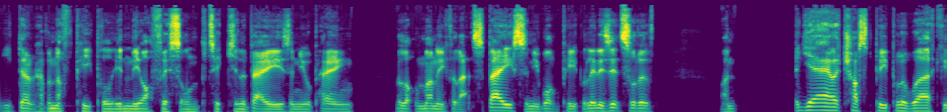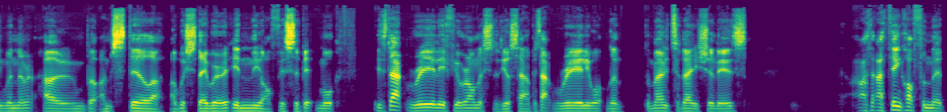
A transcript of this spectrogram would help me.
you don't have enough people in the office on particular days and you're paying a lot of money for that space and you want people in? Is it sort of I'm yeah, I trust people are working when they're at home, but I'm still I wish they were in the office a bit more. Is that really, if you're honest with yourself, is that really what the, the motivation is? I, I think often that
